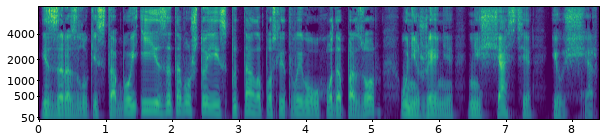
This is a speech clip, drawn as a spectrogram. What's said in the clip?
из-за разлуки с тобой и из-за того, что я испытала после твоего ухода позор, унижение, несчастье и ущерб.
